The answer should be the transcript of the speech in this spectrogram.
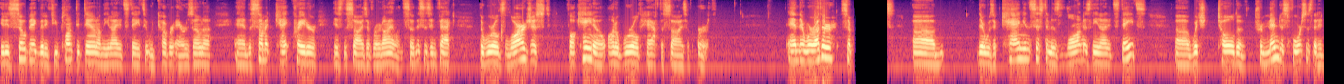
It is so big that if you plunked it down on the United States, it would cover Arizona. And the summit crater is the size of Rhode Island. So this is, in fact, the world's largest volcano on a world half the size of Earth. And there were other surprises. Um, there was a canyon system as long as the United States, uh, which told of tremendous forces that had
